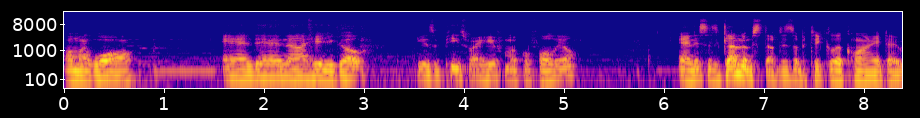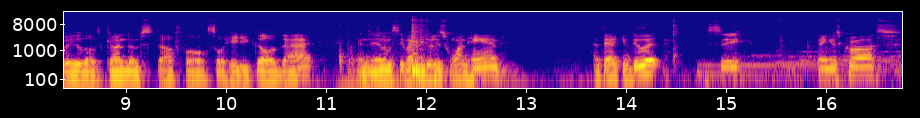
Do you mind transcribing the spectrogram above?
on my wall. And then uh, here you go. Here's a piece right here from my portfolio. And this is Gundam stuff. This is a particular client that really loves Gundam stuff. Oh, so here you go, that. And then let me see if I can do this one hand. I think I can do it. Let's see. Fingers crossed.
